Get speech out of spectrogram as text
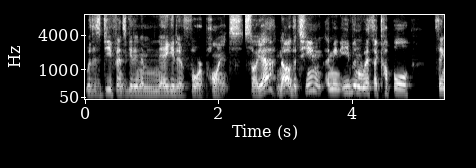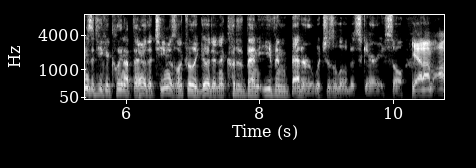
with his defense getting him negative four points. So yeah, no, the team. I mean, even with a couple things that he could clean up there, the team has looked really good, and it could have been even better, which is a little bit scary. So Yeah, and I'm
